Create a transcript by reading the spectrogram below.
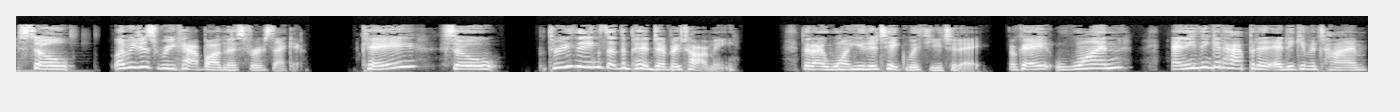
So let me just recap on this for a second. Okay. So three things that the pandemic taught me that I want you to take with you today. Okay. One, anything can happen at any given time.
